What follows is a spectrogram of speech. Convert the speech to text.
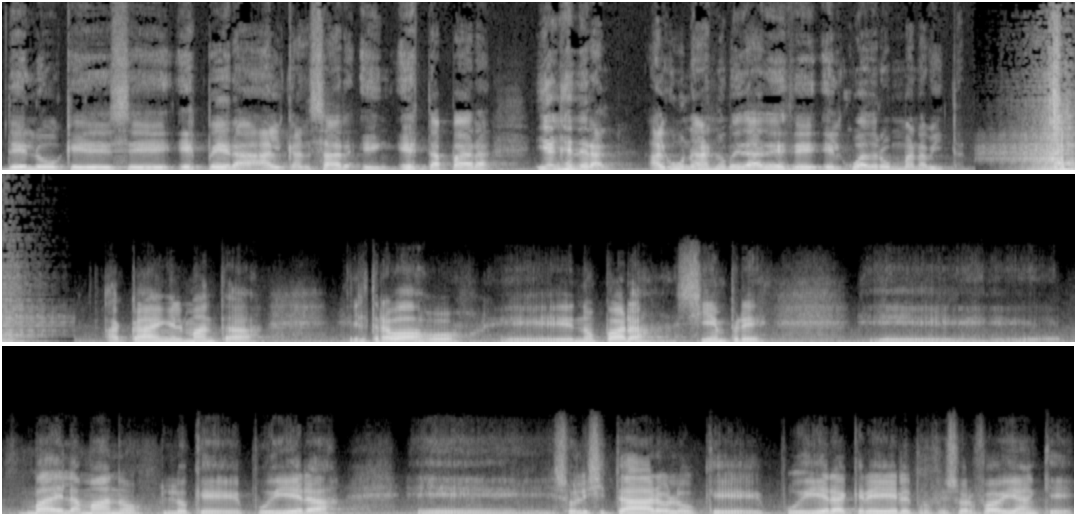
de lo que se espera alcanzar en esta para y en general algunas novedades del cuadro Manavita. Acá en el Manta el trabajo eh, no para, siempre eh, va de la mano lo que pudiera eh, solicitar o lo que pudiera creer el profesor Fabián que,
